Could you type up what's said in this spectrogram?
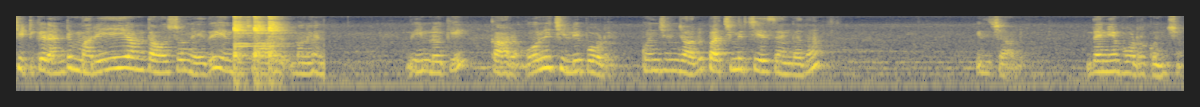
చిటికెడు. అంటే మరీ అంత అవసరం లేదు. ఇంత చాలు. మనం దీనిలోకి కారం. Only chilli powder. కొంచెం చాలు. పచ్చిమిర్చి వేసాం కదా. ఇది చాలు. ధనియా పౌడర్ కొంచెం.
